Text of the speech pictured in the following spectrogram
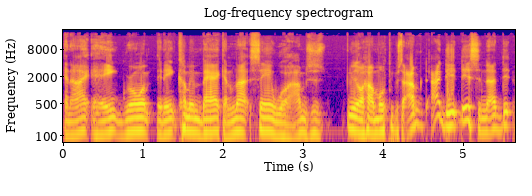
And I ain't growing, it ain't coming back and I'm not saying, well, I'm just, you know how most people say I'm, I did this and I did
